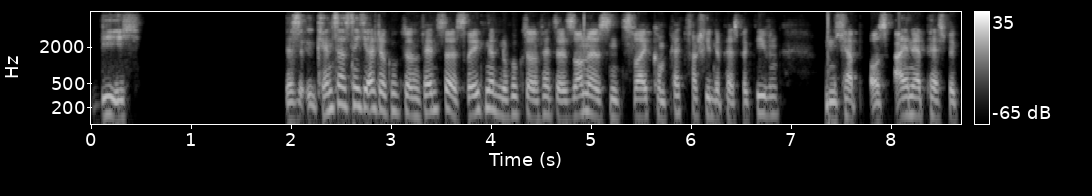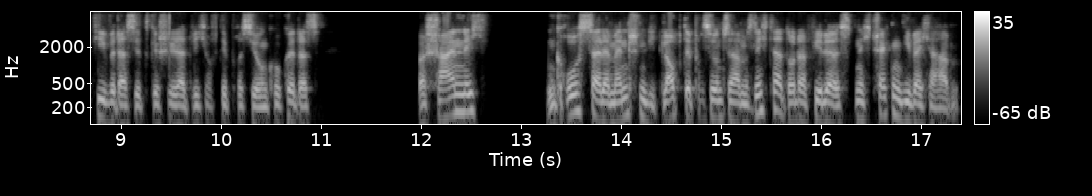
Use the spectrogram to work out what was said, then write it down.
wie ich das, kennst du das nicht, Alter? Guckst aus dem Fenster, es regnet, und du guckst aus dem Fenster, es ist Sonne, es sind zwei komplett verschiedene Perspektiven. Und ich habe aus einer Perspektive das jetzt geschildert, wie ich auf Depressionen gucke, dass wahrscheinlich ein Großteil der Menschen, die glaubt, Depressionen zu haben, es nicht hat oder viele es nicht checken, die welche haben.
